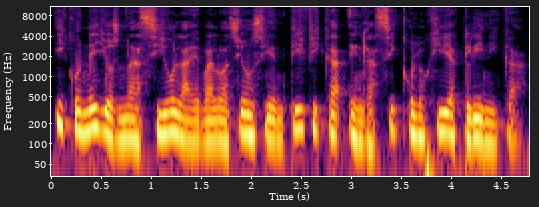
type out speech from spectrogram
y con ellos nació la evaluación científica en la psicología clínica.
